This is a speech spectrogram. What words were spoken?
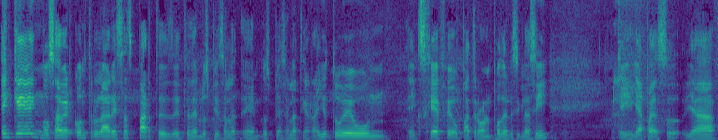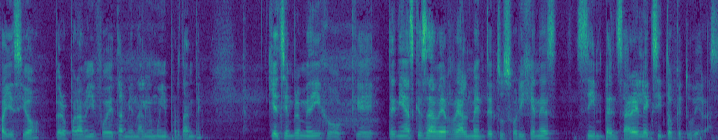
¿En qué? En no saber controlar esas partes de tener los pies, a la, eh, los pies la tierra. Yo tuve un ex jefe o patrón, poder decirlo así, que ya, pasó, ya falleció, pero para mí fue también alguien muy importante, que él siempre me dijo que tenías que saber realmente tus orígenes sin pensar el éxito que tuvieras.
